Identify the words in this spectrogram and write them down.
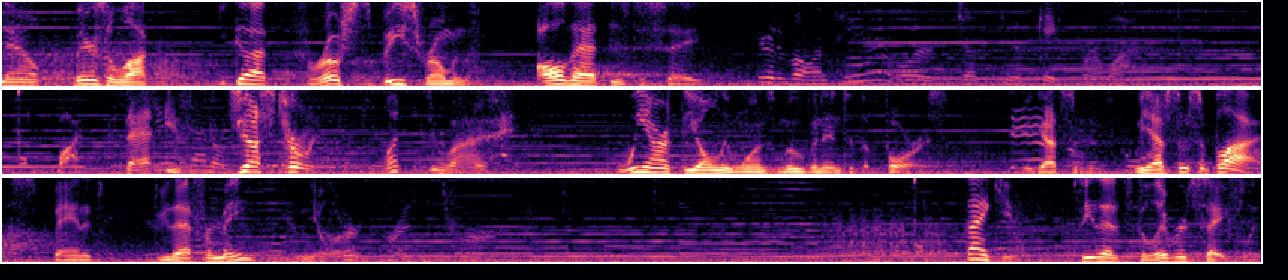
Now, there's a lot. You got ferocious beasts roaming the... All that is to say, Here to volunteer or just to escape for a while? why, that Jim just her... What do I... We aren't the only ones moving into the forest. We got some... We have some supplies. Bandage. Do that for me, and you'll earn. Thank you. See that it's delivered safely.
